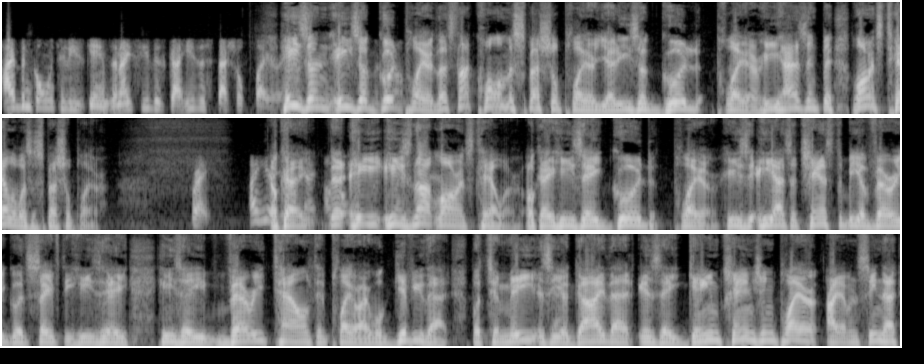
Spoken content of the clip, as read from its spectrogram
I've been going to these games, and I see this guy. He's a special player. He's a he's a good player. Let's not call him a special player yet. He's a good player. He hasn't been. Lawrence Taylor was a special player. Right. I hear. Okay. The- he he's not Lawrence Taylor. Okay, he's a good player. He's he has a chance to be a very good safety. He's a he's a very talented player. I will give you that. But to me, is he a guy that is a game changing player? I haven't seen that.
